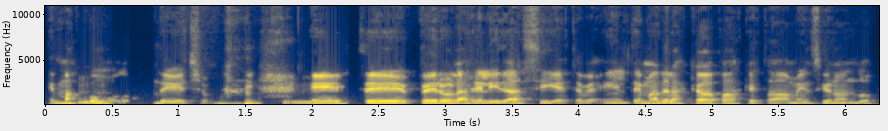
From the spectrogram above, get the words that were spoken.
Es más cómodo, de hecho. este, pero la realidad sí, este, en el tema de las capas que estaba mencionando,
